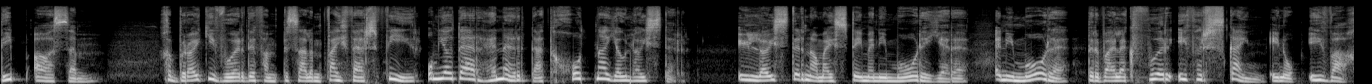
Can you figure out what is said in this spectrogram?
diep asem. Gebruik die woorde van Psalm 5 vers 4 om jou te herinner dat God na jou luister. U luister na my stem in die môre, Here, in die môre terwyl ek voor U verskyn en op U wag.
